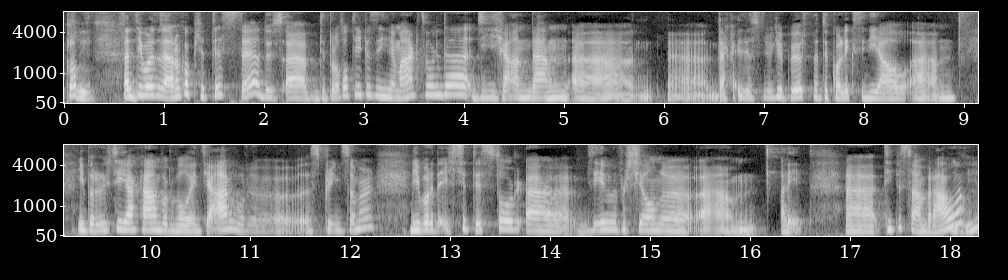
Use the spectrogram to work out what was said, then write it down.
klopt. Want die worden daar ook op getest. Hè. Dus eh, de prototypes die gemaakt worden, die gaan dan... eh, eh, dat is nu gebeurd met de collectie die al ehm, in productie gaat gaan voor volgend jaar, voor de spring-summer. Die worden echt getest door eh, zeven verschillende ehm, allee, eh, types van vrouwen. Mhm.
